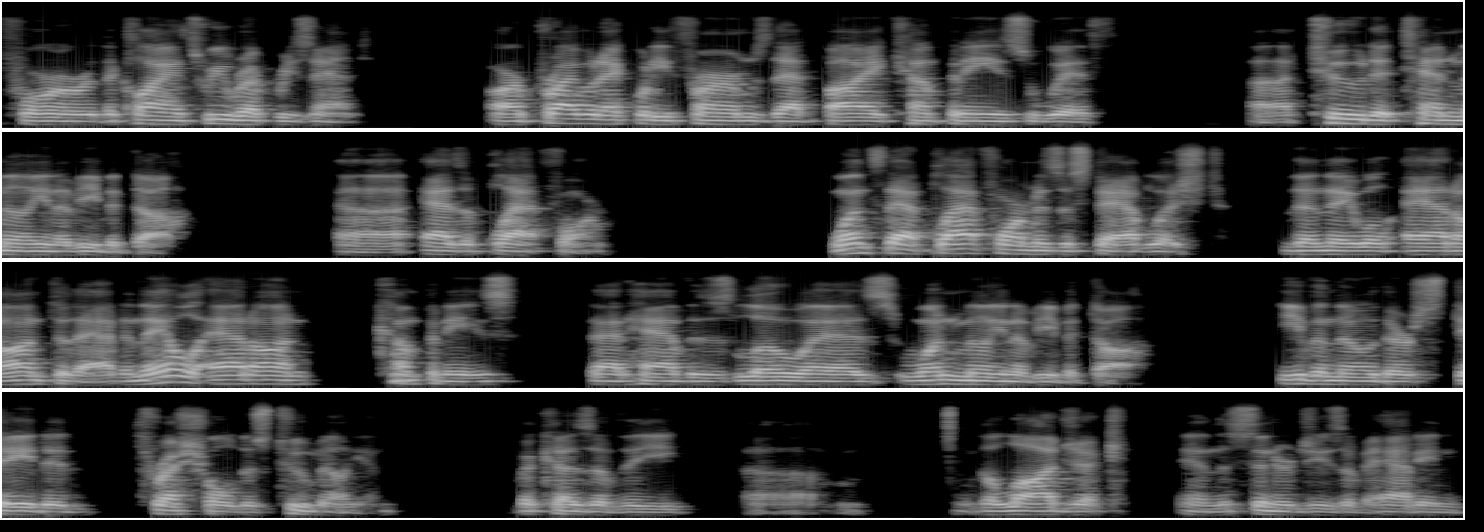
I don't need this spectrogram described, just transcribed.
for the clients we represent are private equity firms that buy companies with uh, two to 10 million of EBITDA uh, as a platform. Once that platform is established, then they will add on to that and they'll add on companies that have as low as 1 million of EBITDA, even though their stated threshold is 2 million because of the, um, the logic and the synergies of adding,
